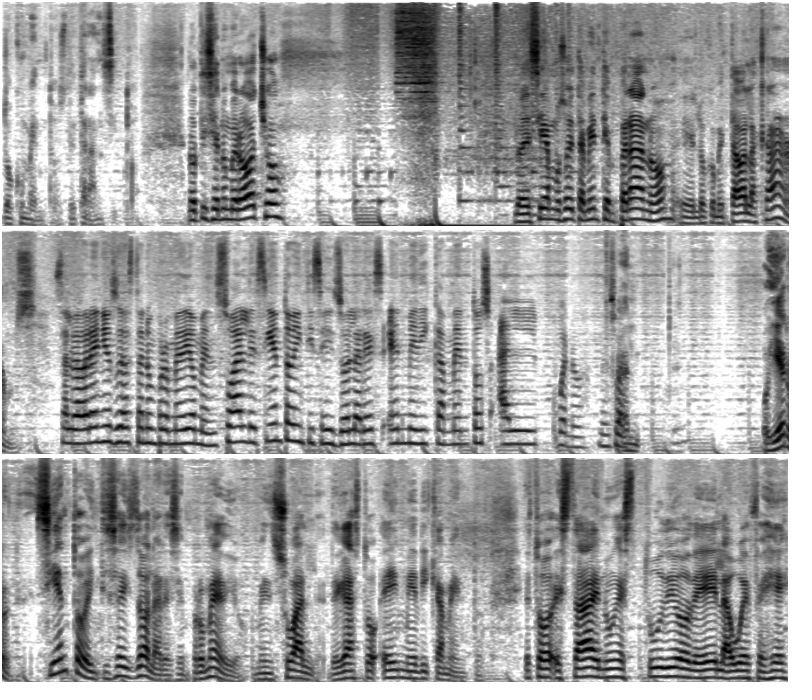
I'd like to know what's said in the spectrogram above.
documentos de tránsito. Noticia número 8. Lo decíamos hoy también temprano, eh, lo comentaba la CARMS. Salvadoreños gastan un promedio mensual de 126 dólares en medicamentos al... Bueno, mensual. Al- Oyeron, 126 dólares en promedio mensual de gasto en medicamentos. Esto está en un estudio de la UFG.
